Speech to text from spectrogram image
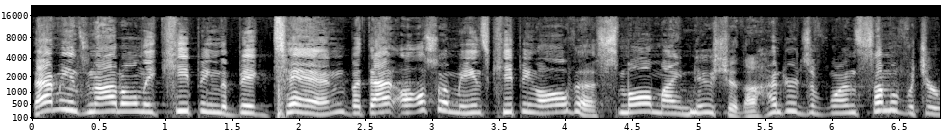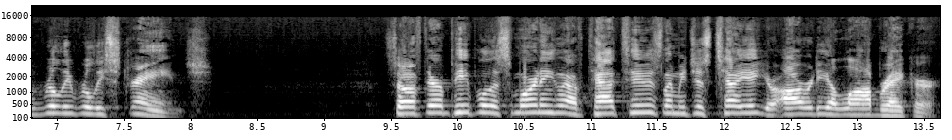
That means not only keeping the big ten, but that also means keeping all the small minutiae, the hundreds of ones, some of which are really, really strange. So if there are people this morning who have tattoos, let me just tell you, you're already a lawbreaker.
